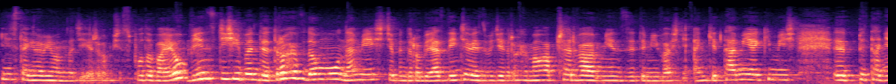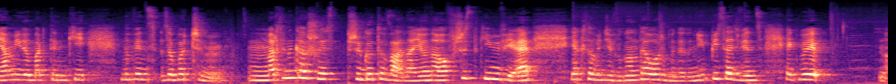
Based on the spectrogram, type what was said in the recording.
Instagramie. Mam nadzieję, że Wam się spodobają. Więc dzisiaj będę trochę w domu, na mieście, będę robiła zdjęcia, więc będzie trochę mała przerwa między tymi właśnie ankietami, jakimiś y, pytaniami do Martynki. No więc zobaczymy. Martynka już jest przygotowana i ona o wszystkim wie, jak to będzie wyglądało, że będę do niej pisać, więc jakby no.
